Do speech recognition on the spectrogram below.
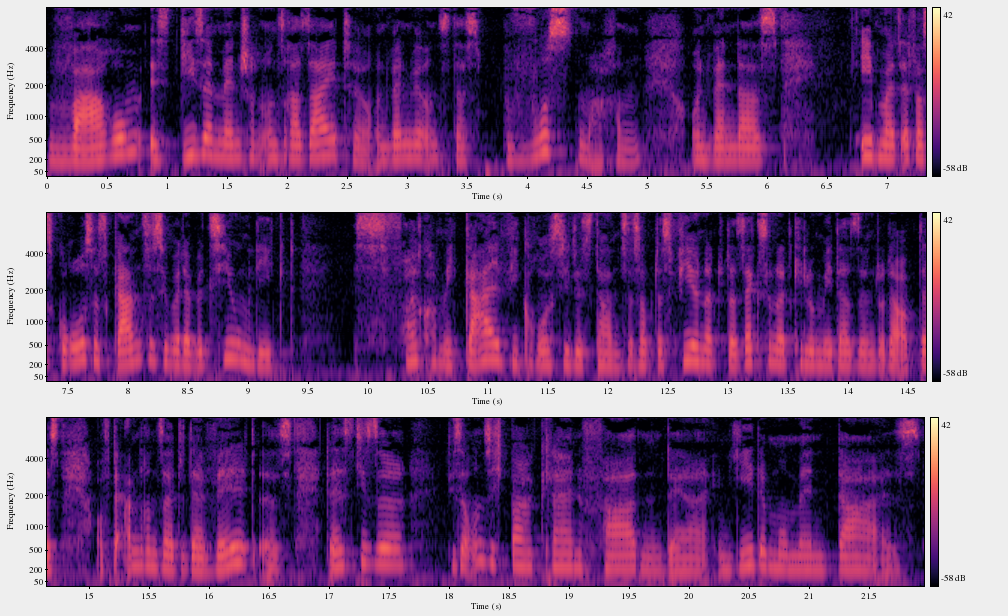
Warum ist dieser Mensch an unserer Seite? Und wenn wir uns das bewusst machen und wenn das eben als etwas Großes Ganzes über der Beziehung liegt, ist es vollkommen egal, wie groß die Distanz ist, ob das 400 oder 600 Kilometer sind oder ob das auf der anderen Seite der Welt ist. Da ist diese, dieser unsichtbare kleine Faden, der in jedem Moment da ist,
